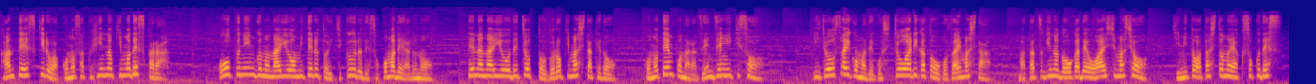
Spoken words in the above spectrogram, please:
鑑定スキルはこの作品の肝ですから。オープニングの内容を見てると1クールでそこまでやるの。ってな内容でちょっと驚きましたけどこのテンポなら全然いきそう。以上最後までご視聴ありがとうございました。また次の動画でお会いしましょう。君と私との約束です。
